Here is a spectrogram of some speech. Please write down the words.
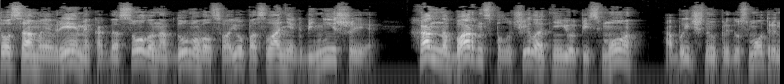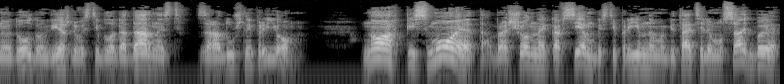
то самое время, когда Солон обдумывал свое послание к Бенишии, Ханна Барнс получила от нее письмо, обычную, предусмотренную долгом вежливость и благодарность за радушный прием. Но письмо это, обращенное ко всем гостеприимным обитателям усадьбы,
